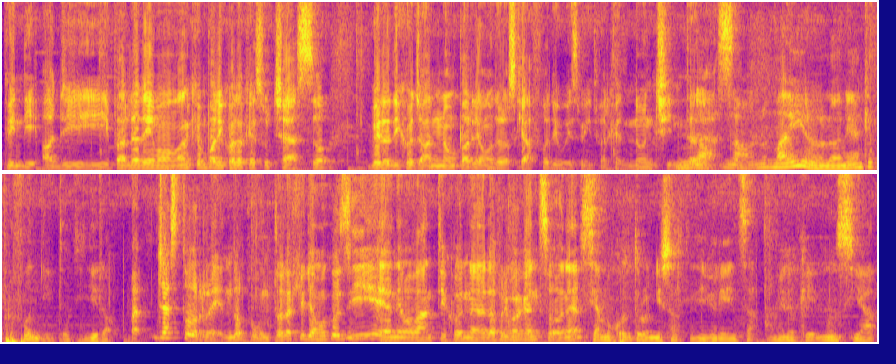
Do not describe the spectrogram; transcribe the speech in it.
Quindi oggi parleremo anche un po' di quello che è successo. Ve lo dico già, non parliamo dello schiaffo di Will Smith perché non ci interessa. no, no, ma io non l'ho neanche approfondito, ti dirò. Ma gesto orrendo, appunto, la chiudiamo così e andiamo avanti con la prima canzone. Siamo contro ogni sorta di violenza, a meno che non sia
